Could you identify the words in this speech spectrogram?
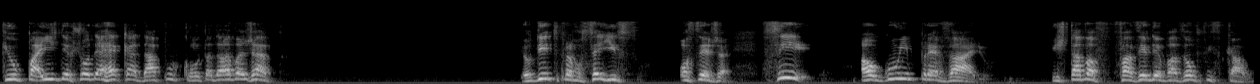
que o país deixou de arrecadar por conta da Lava Jato. Eu disse para você isso. Ou seja, se algum empresário estava fazendo evasão fiscal,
